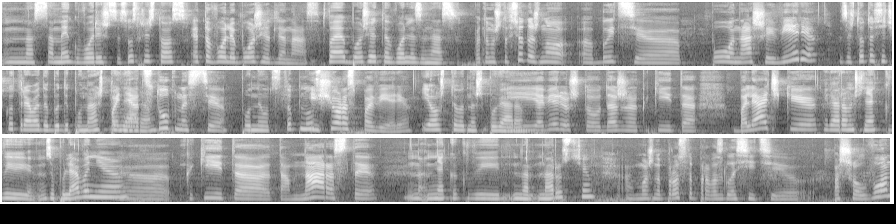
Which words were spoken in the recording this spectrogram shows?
на саме говориш с Иисус Христос, это воля Божья для нас. Това е Божията воля за нас. Потому что все должно быть по нашей вере, защото всичко трябва да бъде по нашата по вяра, неотступности, по неотстъпност, еще раз по вере. И още веднъж по вяра. И я верю, что даже какие-то болячки, вярвам, че някакви заболявания, э, какие-то там наросты, някакви нарости, можно просто провозгласить «пошел вон»,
